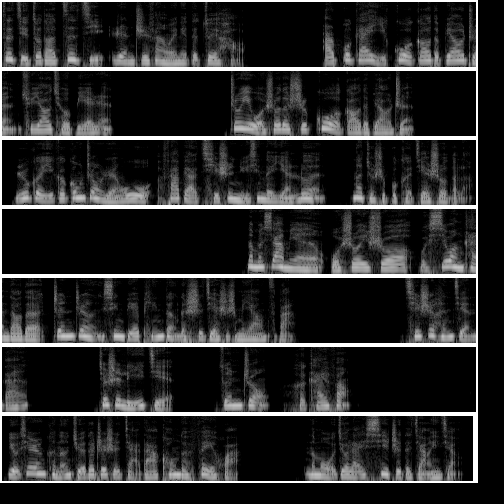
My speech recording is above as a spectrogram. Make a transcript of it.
自己做到自己认知范围内的最好，而不该以过高的标准去要求别人。注意，我说的是过高的标准。如果一个公众人物发表歧视女性的言论，那就是不可接受的了。那么下面我说一说，我希望看到的真正性别平等的世界是什么样子吧。其实很简单，就是理解、尊重和开放。有些人可能觉得这是假大空的废话，那么我就来细致的讲一讲。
